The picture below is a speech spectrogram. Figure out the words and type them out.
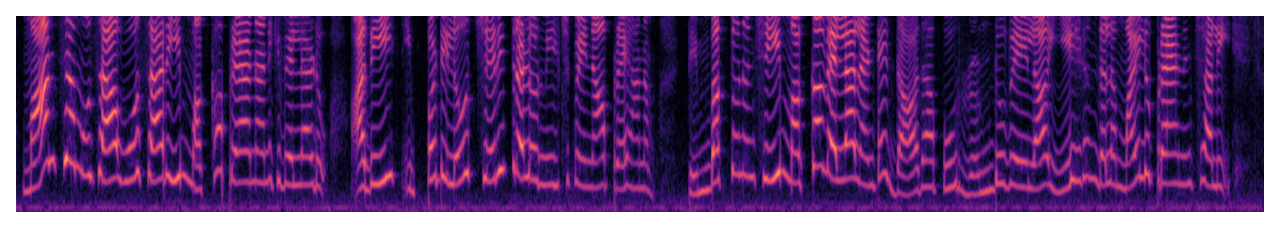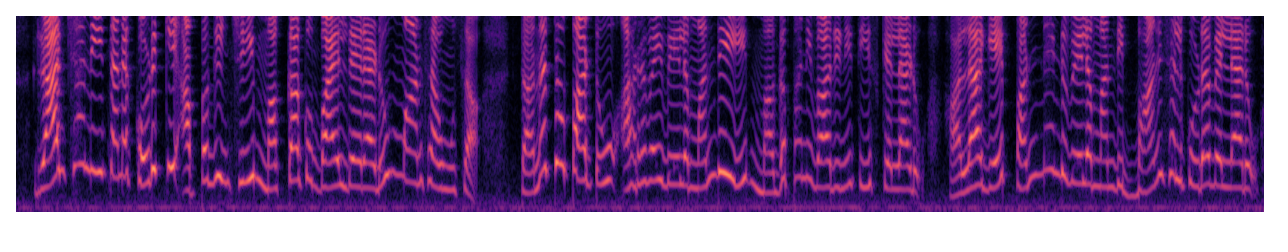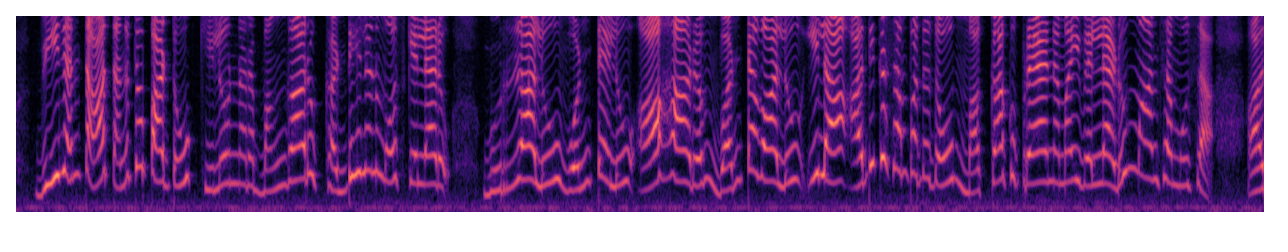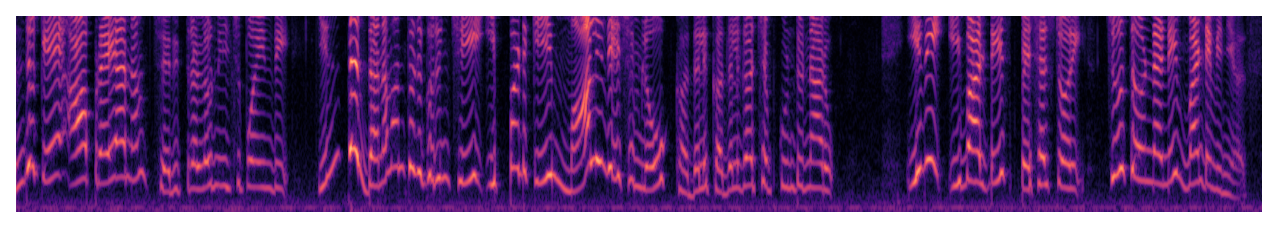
మాన్సా మూసా ఓసారి మక్కా ప్రయాణానికి వెళ్ళాడు. అది ఇప్పటిలో చరిత్రలో నిలిచిపోయిన ప్రయాణం. టింబక్తు నుంచి మక్కా వెళ్ళాలంటే దాదాపు రెండు వేల ఏడు వందల మైళ్ళు ప్రయాణించాలి. రాజ్యాన్ని తన కొడుక్కి అప్పగించి మక్కాకు బయలుదేరాడు మాన్సా మూసా తనతో పాటు అరవై వేల మంది మగపని వారిని తీసుకెళ్ళాడు. అలాగే పన్నెండు వేల మంది బానిసలు కూడా వెళ్ళారు వీరంతా తనతో పాటు కిలోన్నర బంగారు కడ్డీలను మోసుకెళ్ళారు. గుర్రాలు ఒంటెలు ఆహారం వంటవాళ్ళు ఇలా అధిక సంపదతో మక్కాకు ప్రయాణమై వెళ్ళాడు మాన్సమూస అందుకే ఆ ప్రయాణం చరిత్రలో నిలిచిపోయింది. ఇంత ధనవంతుడి గురించి ఇప్పటికీ మాలి దేశంలో కథలు కథలుగా చెప్పుకుంటున్నారు. ఇది ఇవాల్టి స్పెషల్ స్టోరీ. చూస్తూ ఉండండి వన్ టీవీ న్యూస్.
